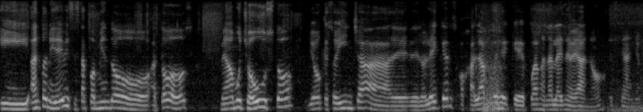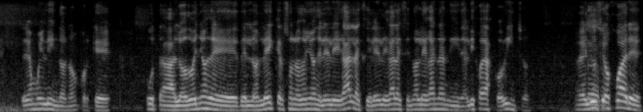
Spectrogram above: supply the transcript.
y Anthony Davis está comiendo a todos. Me da mucho gusto. Yo que soy hincha de, de los Lakers, ojalá pues de que puedan ganar la NBA, ¿no? Este año. Sería muy lindo, ¿no? Porque, puta, los dueños de, de los Lakers son los dueños del LA Galaxy. El LA Galaxy no le gana ni al hijo de Ascovincho. Claro. Lucio Juárez,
